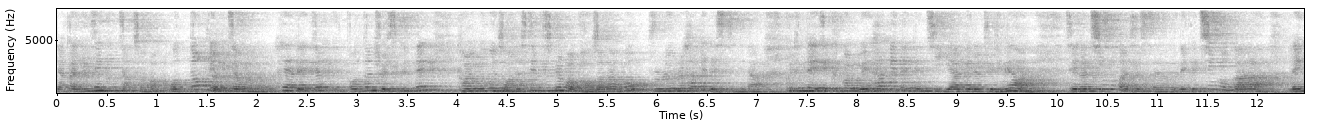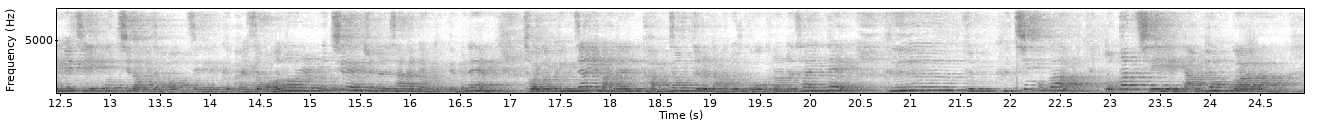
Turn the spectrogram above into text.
약간 인생 극장처럼 어떤 결정을 해야 되죠? 어떤 조이스 근데 결국은 저는 스티븐 스필버그 버전하고 블루를 하게 됐습니다. 그런데 이제 그걸 왜 하게 됐는지 이야기를 드리면 제가 친구가 있었어요. 근데 그 친구가 랭귀지 코치라고 이제 어제 그 발성 언어를 코치를 해주는 사람이었기 때문에 저희가 굉장히 많은 감정들을 나누고 그러는 사이인데 그, 그, 그 친구가 똑같이 남편과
